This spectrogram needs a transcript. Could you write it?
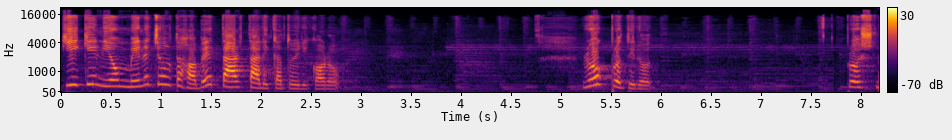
কি কি নিয়ম মেনে চলতে হবে তার তালিকা তৈরি করো। রোগ প্রতিরোধ প্রশ্ন,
